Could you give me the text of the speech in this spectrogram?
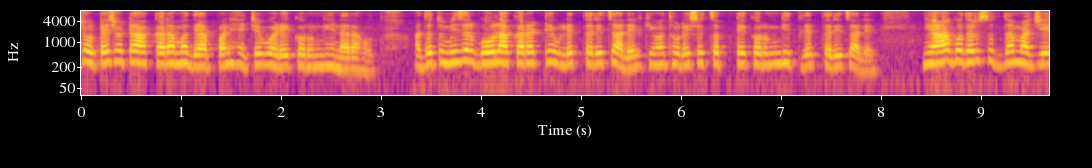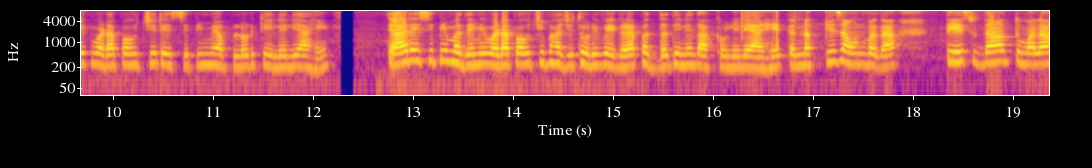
छोट्या छोट्या आकारामध्ये आपण ह्याचे वडे करून घेणार आहोत. आता तुम्ही जर गोल आकारात ठेवलेत तरी चालेल किंवा थोडेसे चपटे करून घेतलेत तरी चालेल. ह्या अगोदरसुद्धा माझी एक वडापावची रेसिपी मी अपलोड केलेली आहे. त्या रेसिपीमध्ये मी वडापावची भाजी थोडी वेगळ्या पद्धतीने दाखवलेली आहे. तर नक्की जाऊन बघा. ते सुद्धा तुम्हाला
